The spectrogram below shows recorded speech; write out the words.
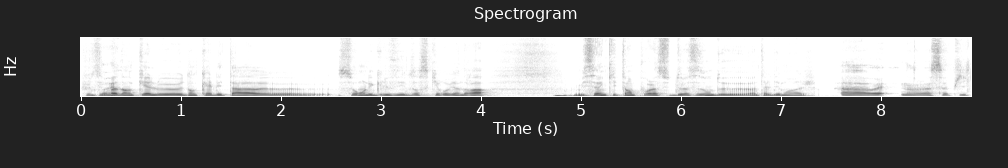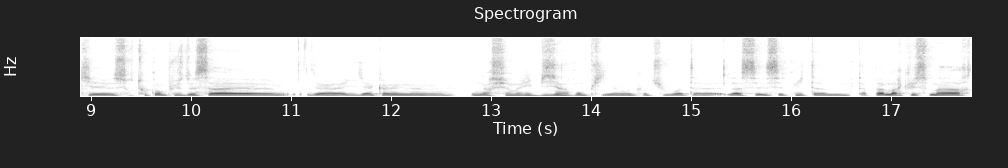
Je ne sais Ouais. pas dans quel, euh, dans quel état euh, seront les Grizzlies lorsqu'il reviendra. Mais c'est inquiétant pour la suite de la saison de un tel démarrage. Ah ouais, non, là, ça pique. et surtout qu'en plus de ça, euh, il y a, il y a quand même euh, une infirmerie bien remplie. hein, quand tu vois, t'as- là, cette nuit, t'as pas Marcus Smart,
